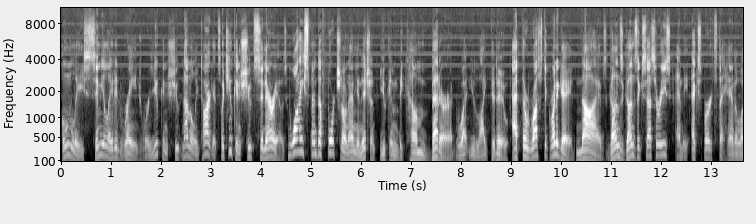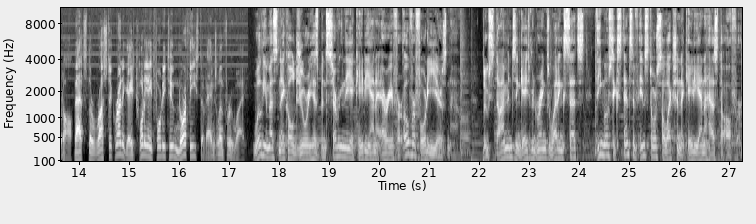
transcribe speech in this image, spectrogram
only simulated range where you can shoot not only targets, but you can shoot scenarios. Why spend a fortune on ammunition? You can become better at what you like to do. At the Rustic Renegade, knives, guns, guns, accessories, and the experts to handle it all. That's the Rustic Renegade, 2842 northeast Evangeline Thruway. William S. Nacold Jewelry has been serving the Acadiana area for over 40 years now. Loose diamonds, engagement rings, wedding sets, the most extensive in store selection Acadiana has to offer.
